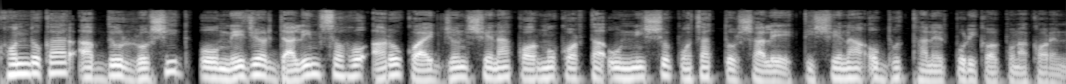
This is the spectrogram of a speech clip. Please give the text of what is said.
খন্দকার আব্দুর রশিদ ও মেজর ডালিম সহ আরও কয়েকজন সেনা কর্মকর্তা উনিশশো পঁচাত্তর সালে একটি সেনা অভ্যুত্থানের পরিকল্পনা করেন।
